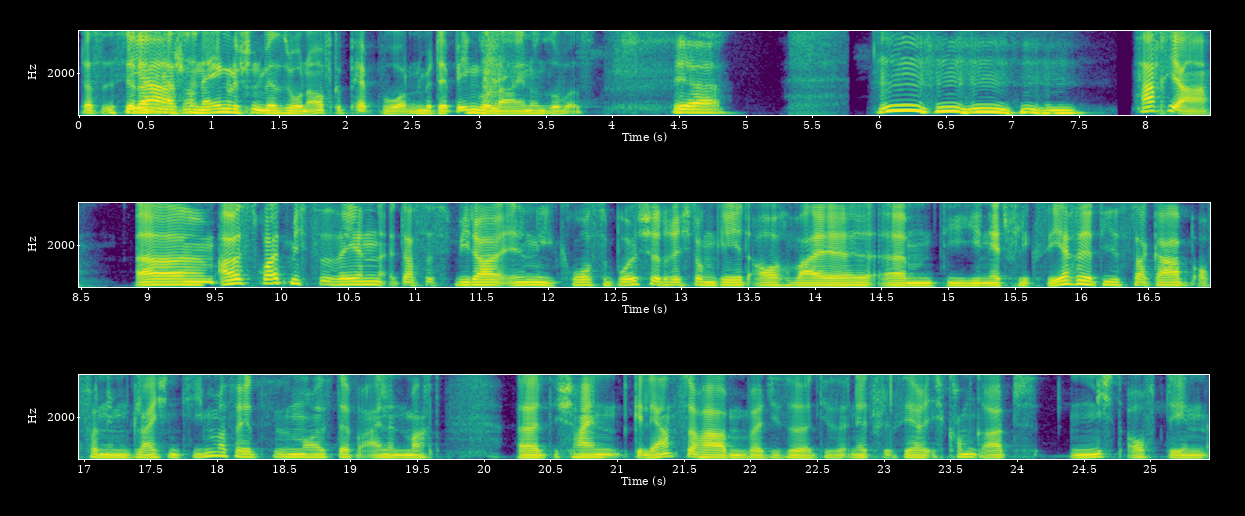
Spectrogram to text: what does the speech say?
Das ist ja, ja dann erst schon. in der englischen Version aufgepeppt worden mit der Bingo-Line und sowas. Ja. Hm, hm, hm, hm, hm. Ach ja, ähm, aber es freut mich zu sehen, dass es wieder in die große Bullshit-Richtung geht, auch weil ähm, die Netflix-Serie, die es da gab, auch von dem gleichen Team, was er jetzt diesen neues Death Island macht, äh, die scheinen gelernt zu haben, weil diese, diese Netflix-Serie, ich komme gerade nicht auf den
